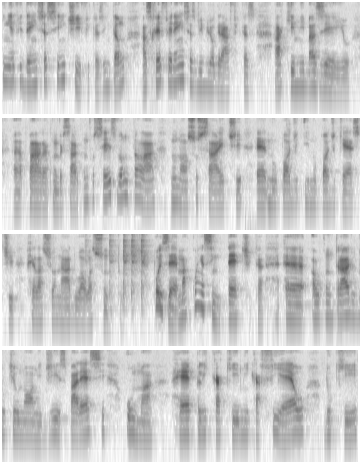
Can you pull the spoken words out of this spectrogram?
em evidências científicas. Então, as referências bibliográficas a que me baseio uh, para conversar com vocês vão estar tá lá no nosso site é, no pod, e no podcast relacionado ao assunto. Pois é, maconha sintética, é, ao contrário do que o nome diz, parece uma réplica química fiel do que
